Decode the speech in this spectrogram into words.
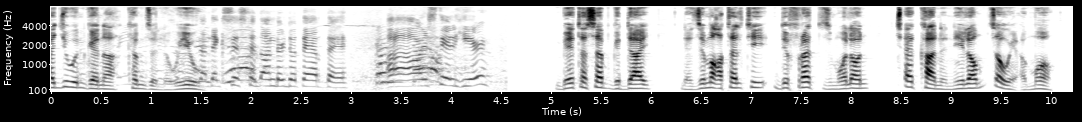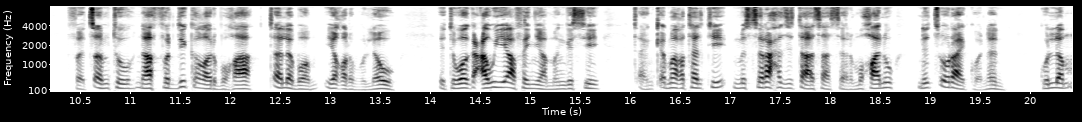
ሕጂ እውን ገና ከም ዘለዉ እዩ ቤተሰብ ግዳይ ነዚ መቕተልቲ ድፍረት ዝመሎን ጨካንን ኢሎም ጸዊዖ እሞ ፈጸምቱ ናብ ፍርዲ ክቐርቡ ኸኣ ጠለቦም የቕርቡ ኣለዉ እቲ ወግዓዊ ኣፈኛ መንግስቲ ጠንቂ መቕተልቲ ምስ ስራሕ ዝተኣሳሰር ምዃኑ ንጹር ኣይኮነን ኵሎም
